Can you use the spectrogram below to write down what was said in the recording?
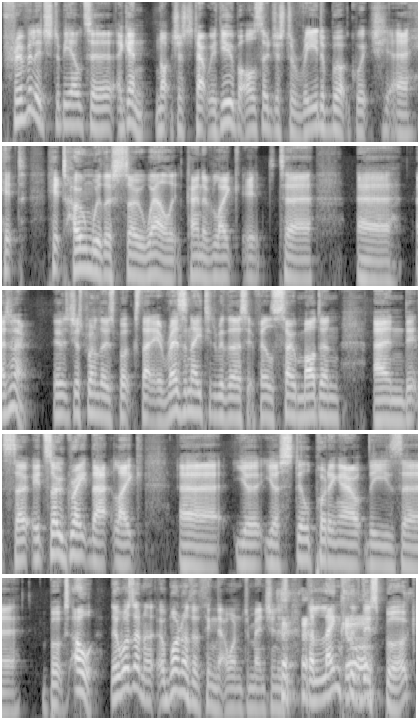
privileged to be able to again not just chat with you, but also just to read a book which uh, hit hit home with us so well. It kind of like it. Uh, uh, I don't know. It was just one of those books that it resonated with us. It feels so modern, and it's so it's so great that like uh, you're you're still putting out these. Uh, books. Oh, there was an, uh, one other thing that I wanted to mention is the length of on. this book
